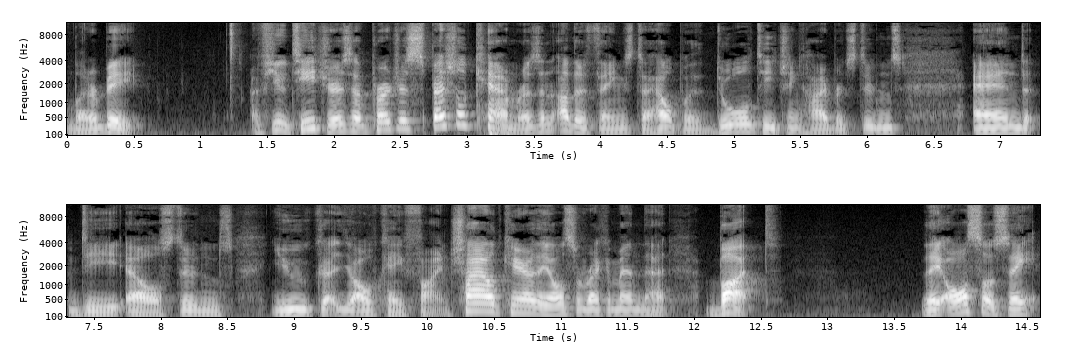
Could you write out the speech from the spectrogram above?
letter B. A few teachers have purchased special cameras and other things to help with dual teaching hybrid students and DL students. You okay, fine. Childcare, they also recommend that, but they also say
